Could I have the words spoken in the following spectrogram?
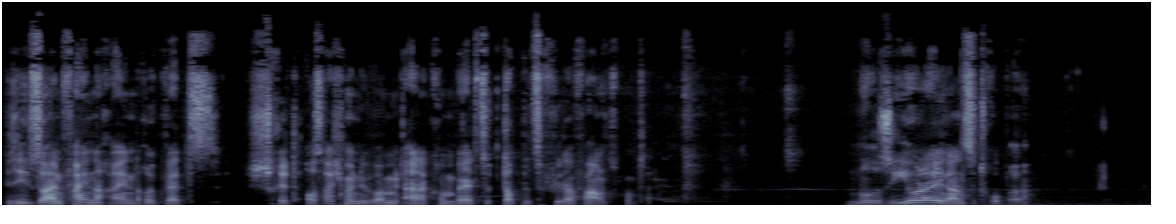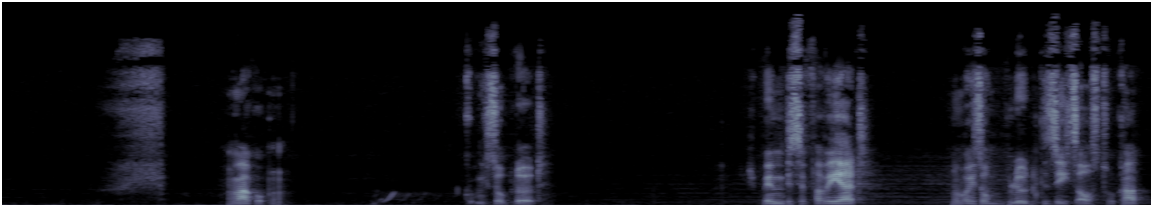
Besiegst du einen Feind nach einem Rückwärtsschritt Ausweichmanöver mit einer Combo zu doppelt so viele Erfahrungspunkte. Nur sie oder die ganze Truppe? Mal gucken. Guck mich so blöd. Ich bin ein bisschen verwehrt, nur weil ich so einen blöden Gesichtsausdruck habe.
